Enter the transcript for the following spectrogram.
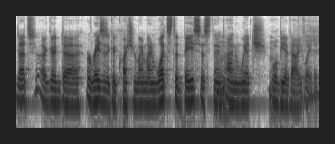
That's a good, uh, or raises a good question in my mind. What's the basis then Mm. on which will be evaluated?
